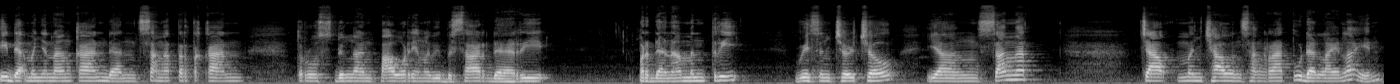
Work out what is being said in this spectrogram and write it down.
tidak menyenangkan dan sangat tertekan, terus dengan power yang lebih besar dari perdana menteri Winston Churchill yang sangat mencalon sang ratu dan lain-lain,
